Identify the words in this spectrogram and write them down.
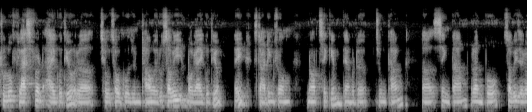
ठुलो फ्ल्यास फ्लड आएको थियो र छेउछाउको जुन ठाउँहरू सबै बगाएको थियो है स्टार्टिङ फ्रम नर्थ सिक्किम त्यहाँबाट जुङथाङ सिङताम रङपो सबै जग्गा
